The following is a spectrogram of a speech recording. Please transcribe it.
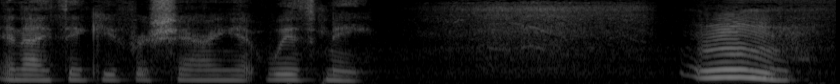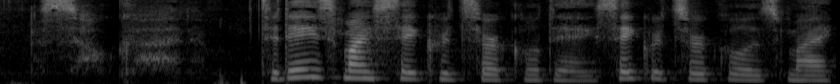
and I thank you for sharing it with me. Mmm, so good. Today's my Sacred Circle day. Sacred Circle is my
